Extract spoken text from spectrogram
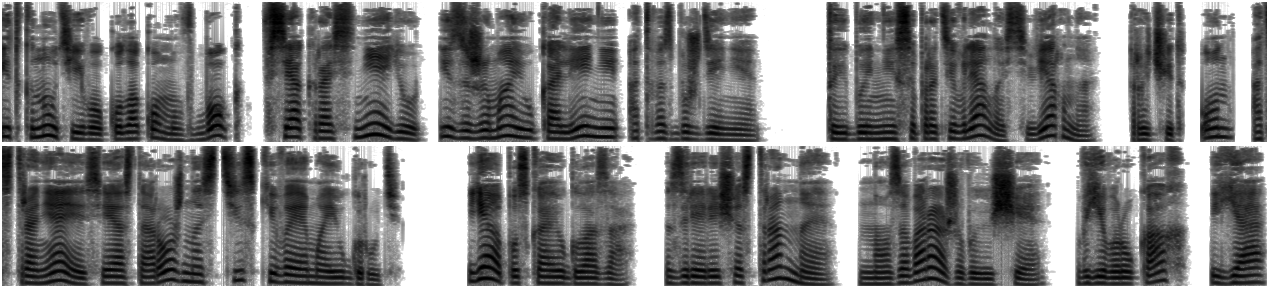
и ткнуть его кулаком в бок, вся краснею и сжимаю колени от возбуждения. Ты бы не сопротивлялась, верно? рычит он, отстраняясь и осторожно стискивая мою грудь. Я опускаю глаза. Зрелище странное, но завораживающее. В его руках я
